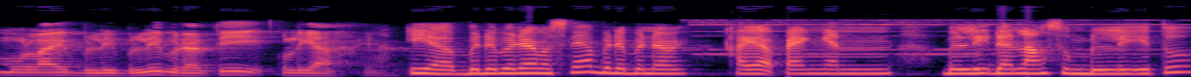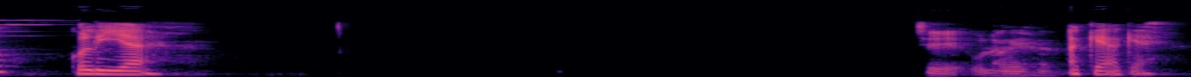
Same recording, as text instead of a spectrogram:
mulai beli-beli berarti kuliah ya? Iya, benar-benar maksudnya benar-benar kayak pengen beli dan langsung beli itu kuliah. C, ulang ya. Oke, okay, oke. Okay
